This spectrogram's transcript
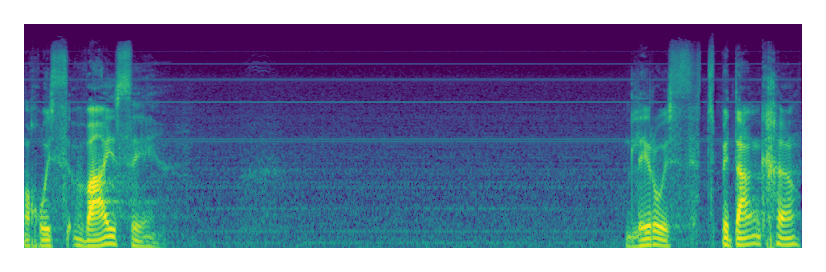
Mach uns weise. Und lehre uns zu bedenken,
